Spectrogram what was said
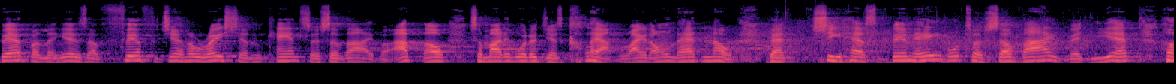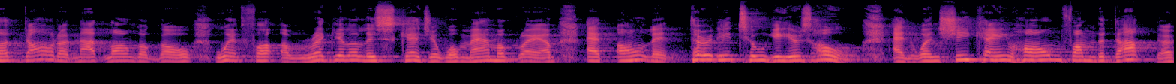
Beverly is a fifth generation cancer survivor. I thought somebody would have just clapped right on that note that she has been able to survive it. Yet her daughter, not long ago, went for a regularly scheduled mammogram at only 32 years old. And when she came home from the doctor,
